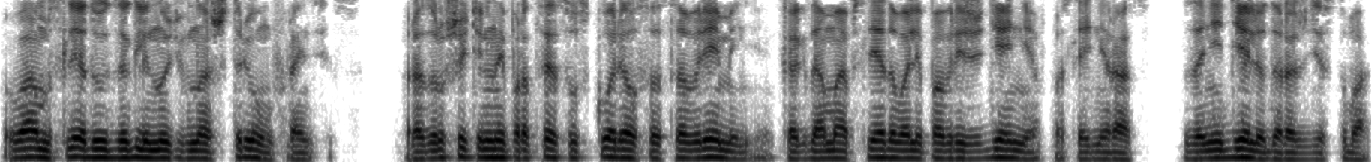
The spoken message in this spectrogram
Вам следует заглянуть в наш трюм, Фрэнсис. Разрушительный процесс ускорился со времени, когда мы обследовали повреждения в последний раз, за неделю до Рождества.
